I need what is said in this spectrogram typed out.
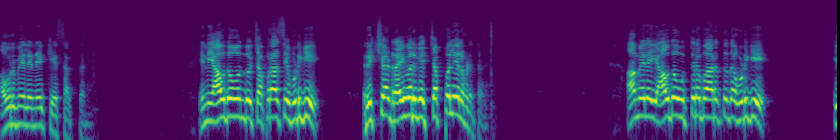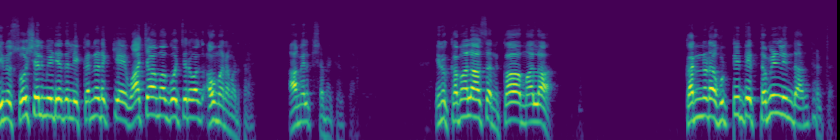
ಅವ್ರ ಮೇಲೇನೆ ಕೇಸ್ ಹಾಕ್ತಾನೆ. ಇನ್ನು ಯಾವುದೋ ಒಂದು ಚಪರಾಸಿ ಹುಡುಗಿ ರಿಕ್ಷಾ ಡ್ರೈವರ್ಗೆ ಚಪ್ಪಲಿಯಲ್ಲಿ ಹೊಡಿತಾಳೆ. ಆಮೇಲೆ ಯಾವುದೋ ಉತ್ತರ ಭಾರತದ ಹುಡುಗಿ ಇನ್ನು ಸೋಷಿಯಲ್ ಮೀಡಿಯಾದಲ್ಲಿ ಕನ್ನಡಕ್ಕೆ ವಾಚಾಮ ಗೋಚರವಾಗಿ ಅವಮಾನ ಮಾಡ್ತಾಳೆ. ಆಮೇಲೆ ಕ್ಷಮೆ ಕೇಳ್ತಾಳೆ. ಇನ್ನು ಕಮಲ್ ಹಾಸನ್, ಕಮಲ. ಕನ್ನಡ ಹುಟ್ಟಿದ್ದೆ ತಮಿಳಿನಿಂದ ಅಂತ ಹೇಳ್ತಾರೆ.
